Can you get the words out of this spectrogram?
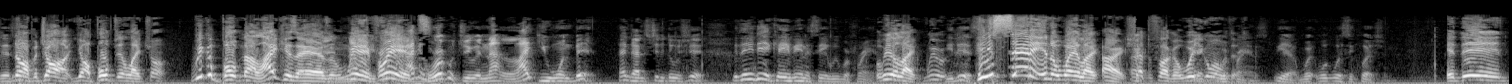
No, but y'all y'all both didn't like Trump. We could both not like his ass, and we ain't friends. I can work with you and not like you one bit. That ain't got shit to do with shit. But then he did cave in and say we were friends. We were like, we were. He did. He said it in a way like, "All right, shut the fuck up. Where Yeah, you going we're with this?" friends. Yeah. What, what was the question? And then,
